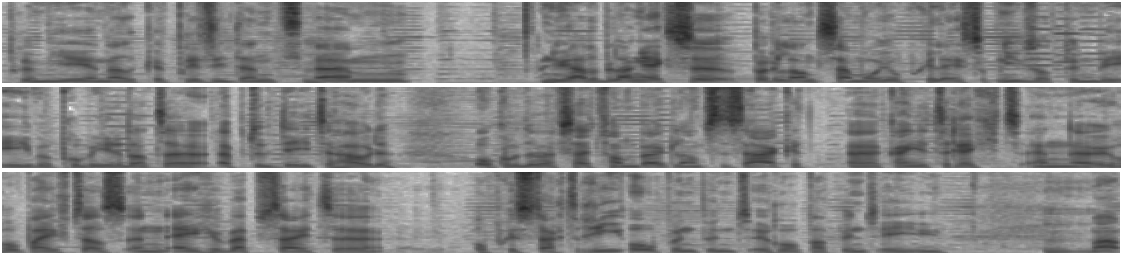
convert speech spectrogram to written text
premier en elke president. Ehm, nu ja, de belangrijkste per land staan mooi opgelijst op nieuwsat.be. We proberen dat eh, up-to-date te houden. Ook op de website van Buitenlandse Zaken kan je terecht. En Europa heeft zelfs een eigen website opgestart. reopen.europa.eu. Maar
